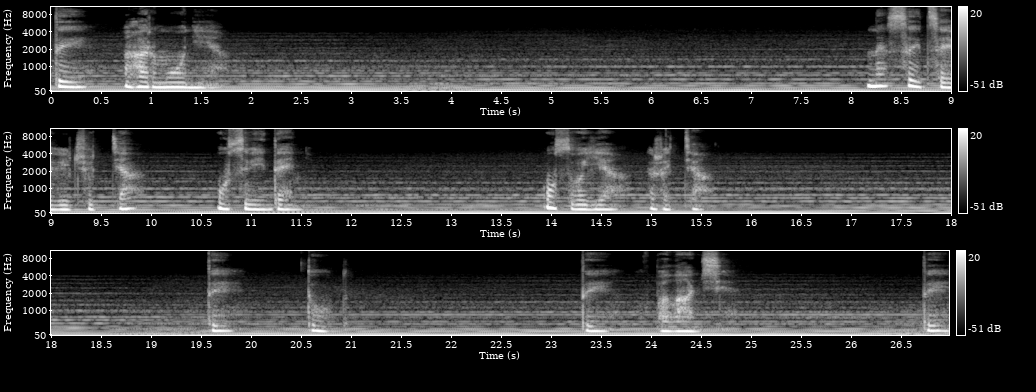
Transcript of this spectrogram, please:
ти гармонія. Неси це відчуття у свій день. у своє життя. Ти тут, ти в балансі, ти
